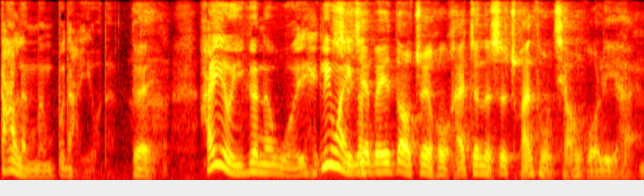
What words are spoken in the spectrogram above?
大冷门不大有的。对，还有一个呢，我另外一个世界杯到最后还真的是传统强国厉害。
